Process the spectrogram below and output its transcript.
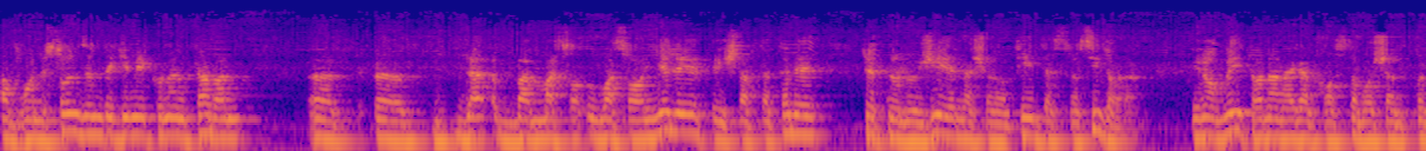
افغانستان زندگی می‌کنن طبعا به وسایل پیشرفته تکنولوژی نشراتی دسترسی دارن. اینا می‌تونن اگر خواسته باشند خود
